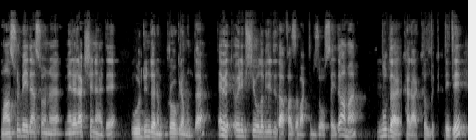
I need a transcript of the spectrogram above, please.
Mansur Bey'den sonra Meral Akşener'de Uğur Dündar'ın programında evet öyle bir şey olabilirdi daha fazla vaktimiz olsaydı ama burada karar kıldık dedi.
